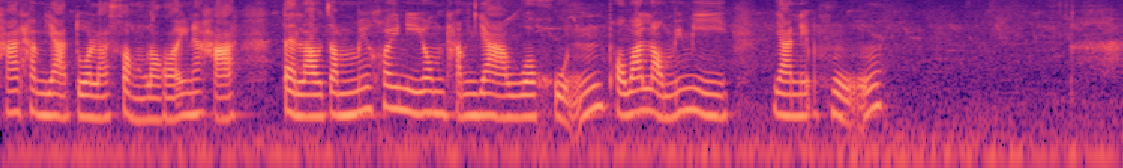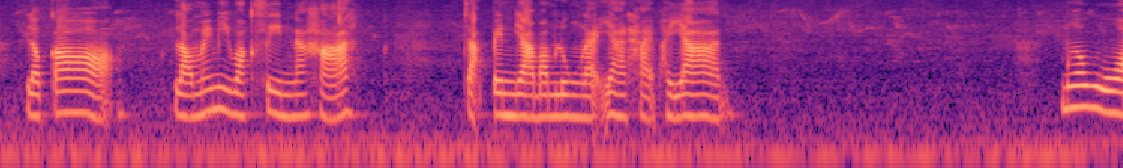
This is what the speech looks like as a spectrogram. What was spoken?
ค่าทำยาตัวละ 200 นะคะ แต่เราจะไม่ค่อยนิยมทำยาวัวขุน เพราะว่าเราไม่มียาเน็บหู แล้วก็เราไม่มีวัคซีนนะคะ จะเป็นยาบำรุงและยาถ่ายพยาธิ เมื่อวัว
